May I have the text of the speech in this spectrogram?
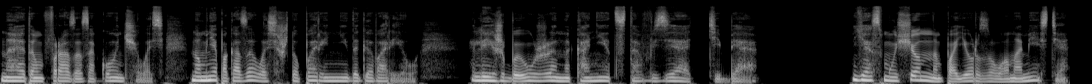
На этом фраза закончилась, но мне показалось, что парень не договорил. Лишь бы уже наконец-то взять тебя. Я смущенно поёрзала на месте,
